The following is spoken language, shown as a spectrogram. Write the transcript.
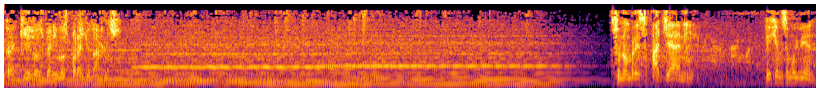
Tranquilos, venimos para ayudarlos. Su nombre es Ayani. Fíjense muy bien.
